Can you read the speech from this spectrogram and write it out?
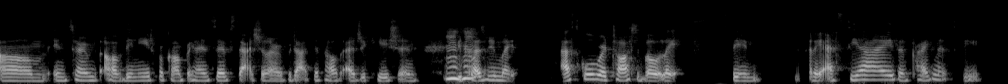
um, in terms of the need for comprehensive sexual and reproductive health education Mhm. because we might at school we're taught about like the like STIs and pregnancy,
